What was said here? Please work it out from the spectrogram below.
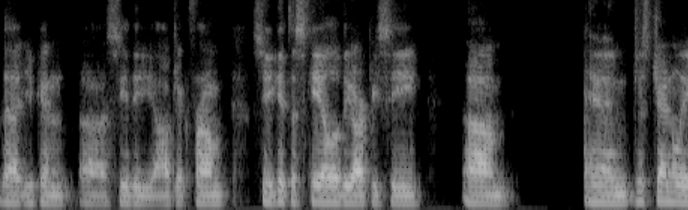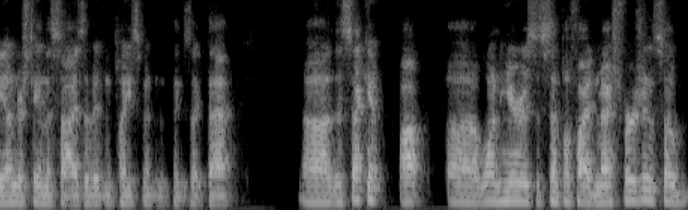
that you can uh, see the object from. So you get the scale of the RPC um, and just generally understand the size of it and placement and things like that. Uh, the second op, uh, one here is a simplified mesh version. So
